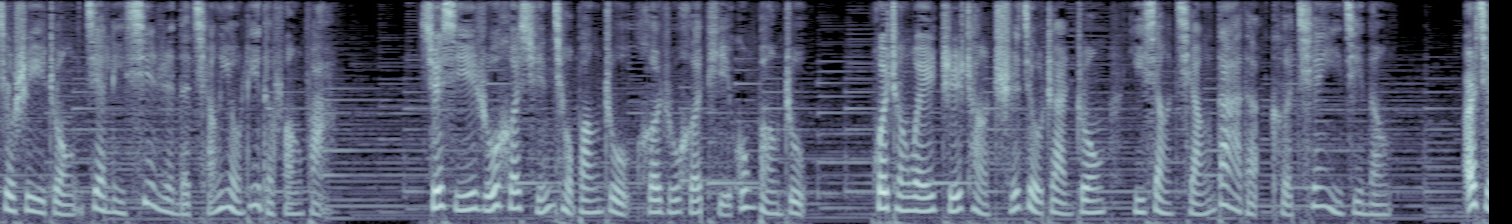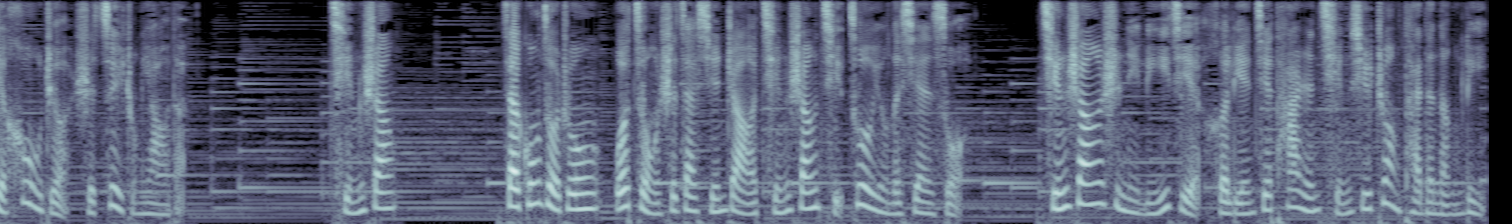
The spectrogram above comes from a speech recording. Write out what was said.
就是一种建立信任的强有力的方法。学习如何寻求帮助和如何提供帮助，会成为职场持久战中一项强大的可迁移技能，而且后者是最重要的。情商，在工作中，我总是在寻找情商起作用的线索。情商是你理解和连接他人情绪状态的能力。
